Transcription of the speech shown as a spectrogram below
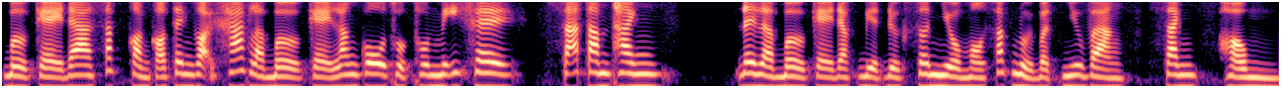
Bờ kè đa sắc còn có tên gọi khác là bờ kè Lăng Cô thuộc thôn Mỹ Khê, xã Tam Thanh. Đây là bờ kè đặc biệt được sơn nhiều màu sắc nổi bật như vàng, xanh, hồng.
